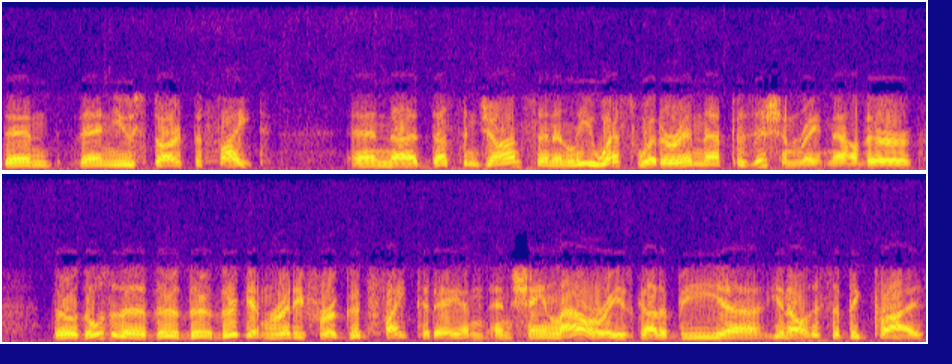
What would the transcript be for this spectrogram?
then then you start the fight. And uh, Dustin Johnson and Lee Westwood are in that position right now. They're they're those are the they're they're, they're getting ready for a good fight today. And and Shane Lowry's got to be uh, you know this is a big prize,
